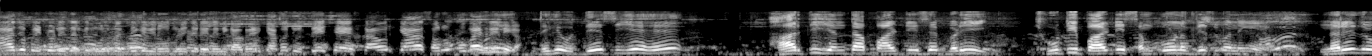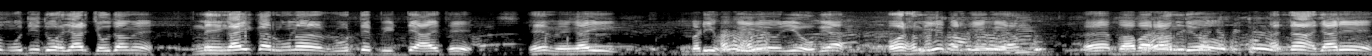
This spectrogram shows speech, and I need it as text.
आज जो पेट्रोल डीजल के मूल्य वृद्धि के विरोध में जो रैली निकाल रहे हैं क्या कुछ उद्देश्य है इसका और क्या स्वरूप होगा इस रैली का? देखिए उद्देश्य ये है भारतीय जनता पार्टी से बड़ी छोटी पार्टी संपूर्ण विश्व में नहीं है। नरेंद्र मोदी 2014 में महँगाई का रोना रोते पीटते आए थे। है, महँगाई बड़ी हो गई है और ये हो गया। और हम ये कर देंगे, हम बाबा रामदेव, अन्ना हजारे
